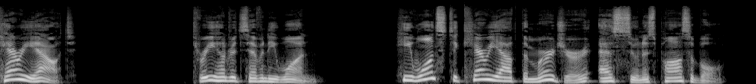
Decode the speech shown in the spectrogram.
Carry out. 371. He wants to carry out the merger as soon as possible.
